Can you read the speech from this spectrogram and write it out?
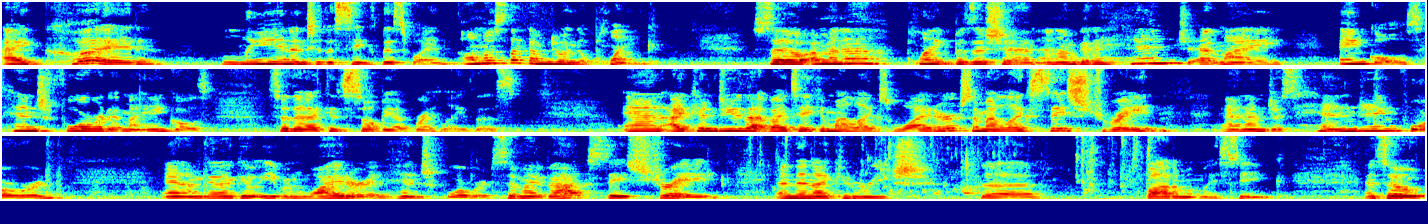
I could lean into the sink this way, almost like I'm doing a plank. So I'm in a plank position and I'm gonna hinge at my ankles, hinge forward at my ankles so that I can still be upright like this. And I can do that by taking my legs wider so my legs stay straight and I'm just hinging forward and I'm gonna go even wider and hinge forward. So my back stays straight and then I can reach the bottom of my sink. And so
